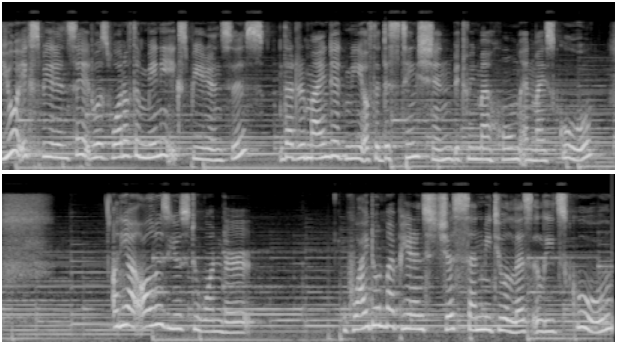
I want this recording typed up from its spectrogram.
Your experience, it was one of the many experiences that reminded me of the distinction between my home and my school. And yeah, I always used to wonder why don't my parents just send me to a less elite school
